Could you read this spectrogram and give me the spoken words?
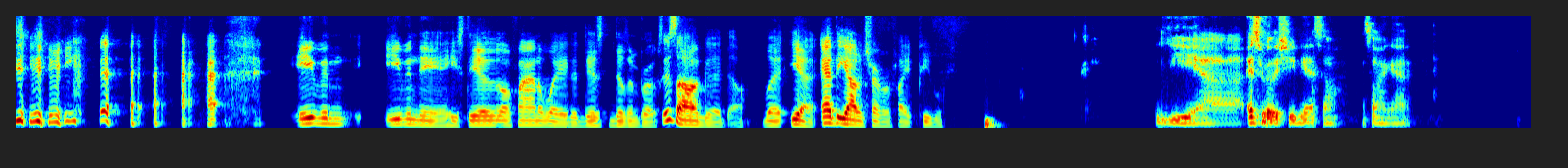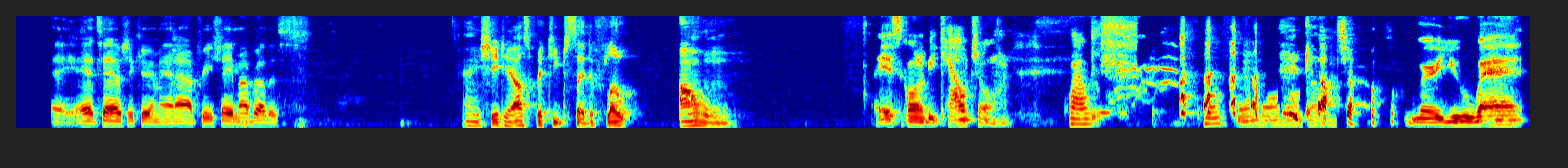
even even then, he's still gonna find a way to diss Dillon Brooks. It's all good though. But yeah, at the auto Trevor fight, people. Yeah, it's really Sheedy. That's all. That's all I got. Hey, Ed Tev Shakir, man. I appreciate my brothers. I ain't shit here. I expect you to say the float on. It's going to be couch on. Couch. Couch on. Couch Where you at?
